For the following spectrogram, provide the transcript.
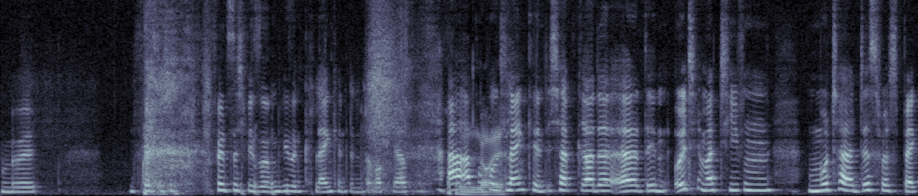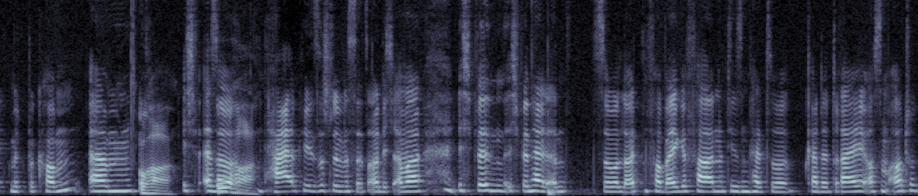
Müll. Fühlt sich, fühlt sich wie, so ein, wie so ein Kleinkind, wenn du darauf fährst. Ah, apropos Lol. Kleinkind. Ich habe gerade äh, den ultimativen Mutter-Disrespect mitbekommen. Ähm, Oha. ich, also, Oha. ha, okay, so schlimm ist jetzt auch nicht, aber ich bin, ich bin halt an so Leuten vorbeigefahren und die sind halt so gerade drei aus dem Auto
